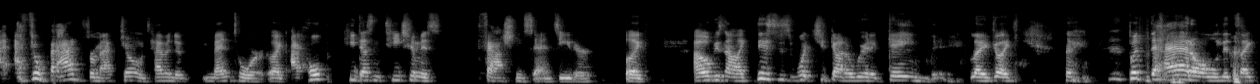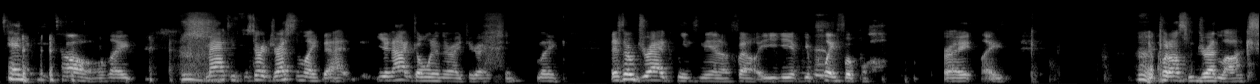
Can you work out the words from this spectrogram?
I, I feel bad for Mac Jones having to mentor. Like, I hope he doesn't teach him his fashion sense either. Like, I hope he's not like, this is what you gotta wear to game day. Like, like, like put the hat on. It's like 10 feet tall. Like, Mac, if you start dressing like that, you're not going in the right direction. Like, there's no drag queens in the NFL. You, you, you play football, right? Like, you put on some dreadlocks.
